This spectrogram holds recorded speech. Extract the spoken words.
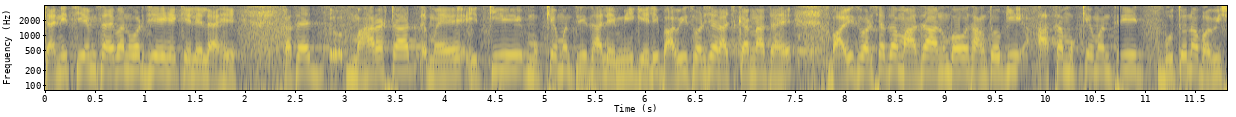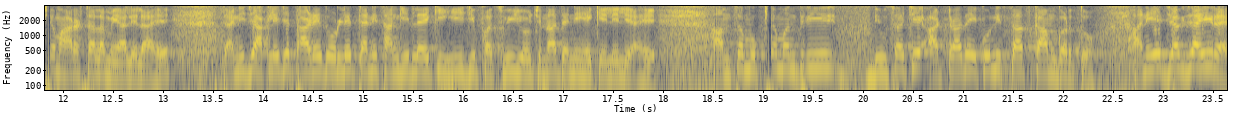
त्यांनी सी एम साहेबांवर जे हे केलेलं आहे कसं आहे महाराष्ट्रात म्हणजे इतकी मुख्यमंत्री झाले मी गेली बावीस वर्ष राजकारणात आहे बावीस वर्षाचा माझा अनुभव सांगतो की असा मुख्यमंत्री भूतोनं भविष्य महाराष्ट्राला मिळालेलं आहे. त्यांनी जे आकलेचे ताळे तोडले त्यांनी सांगितलं आहे की ही जी फसवी योजना त्यांनी हे केलेली आहे आमचा मुख्यमंत्री दिवसाचे अठरा ते एकोणीस तास काम करतो. आणि हे जगजाहीर आहे.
